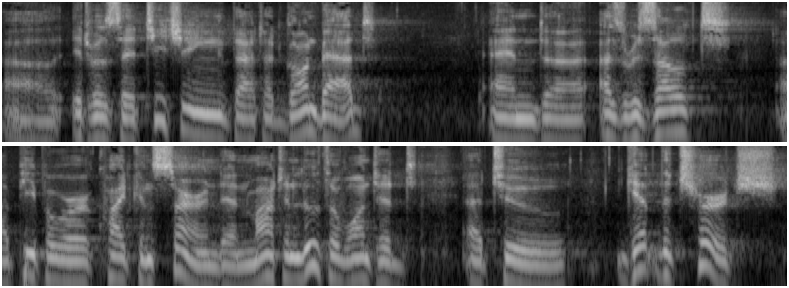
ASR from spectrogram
Uh, it was a teaching that had gone bad, and uh, as a result, uh, people were quite concerned. And Martin Luther wanted uh, to get the church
